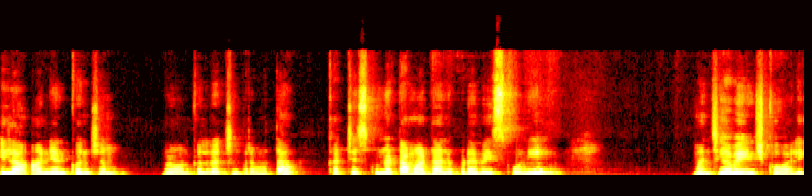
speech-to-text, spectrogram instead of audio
ఇలా ఆనియన్ కొంచెం బ్రౌన్ కలర్ వచ్చిన తర్వాత కట్ చేసుకున్న టమాటాను కూడా వేసుకొని మంచిగా వేయించుకోవాలి.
